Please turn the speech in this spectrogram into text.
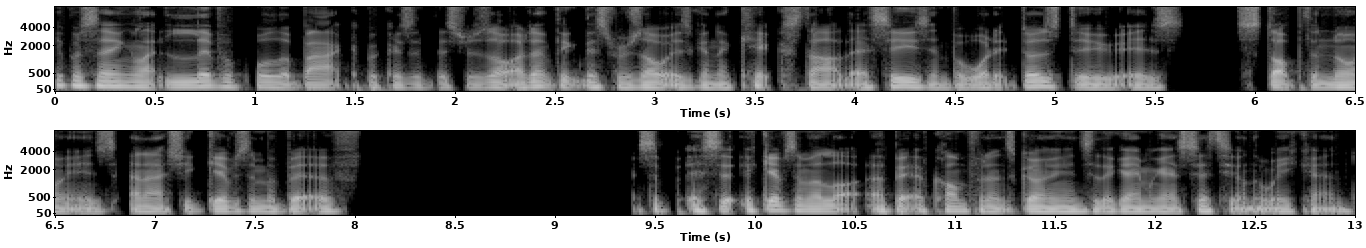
people are saying like Liverpool are back because of this result. I don't think this result is going to kickstart their season. But what it does do is stop the noise and actually gives them a bit of. It's a, it's a, it gives them a lot, a bit of confidence going into the game against City on the weekend.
